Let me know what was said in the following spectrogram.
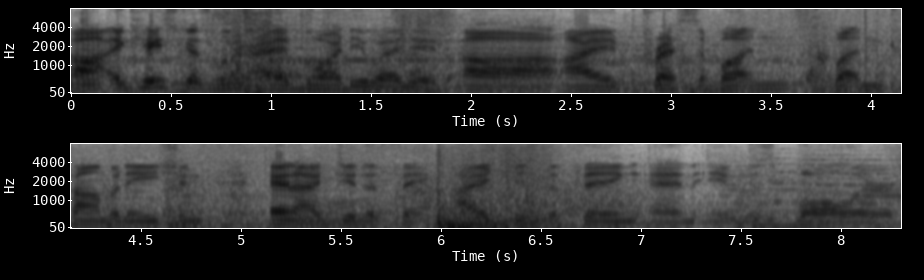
Uh, in case you guys were wondering, I have no idea what I did. Uh, I pressed a button, button combination, and I did a thing. I did the thing, and it was baller.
